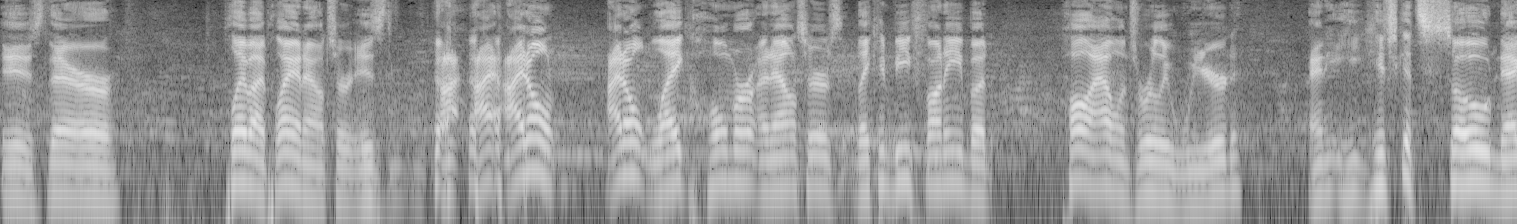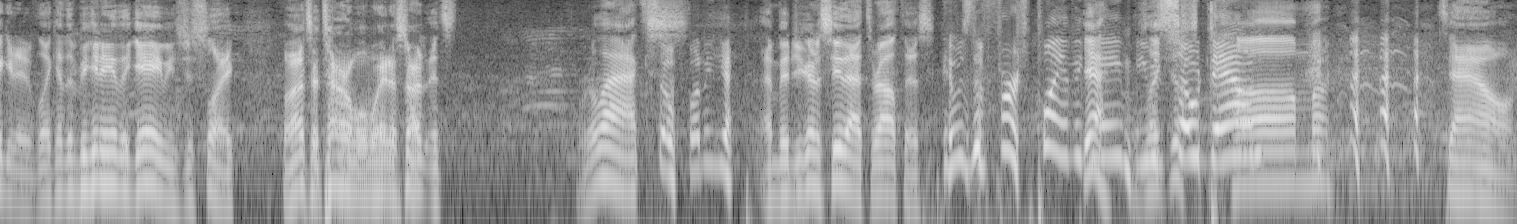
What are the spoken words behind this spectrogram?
is their play-by-play announcer is I, I, I don't I don't like Homer announcers. They can be funny, but Paul Allen's really weird, and he, he just gets so negative. Like at the beginning of the game, he's just like, "Well, that's a terrible way to start." It's relax. So funny. Yeah. I mean, you're going to see that throughout this. It was the first play of the Yeah, game. it's He like, was so down. Calm down.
